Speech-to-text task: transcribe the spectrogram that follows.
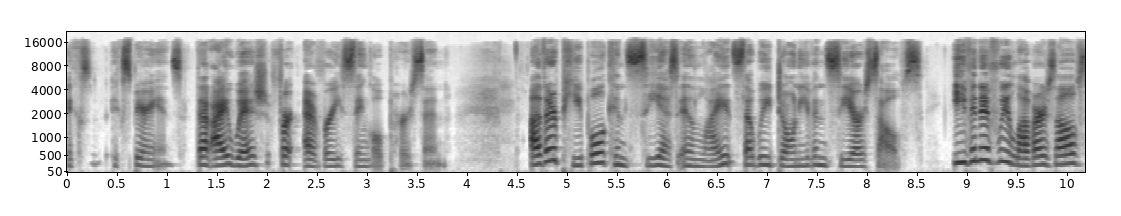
ex- experience that I wish for every single person. Other people can see us in lights that we don't even see ourselves. Even if we love ourselves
